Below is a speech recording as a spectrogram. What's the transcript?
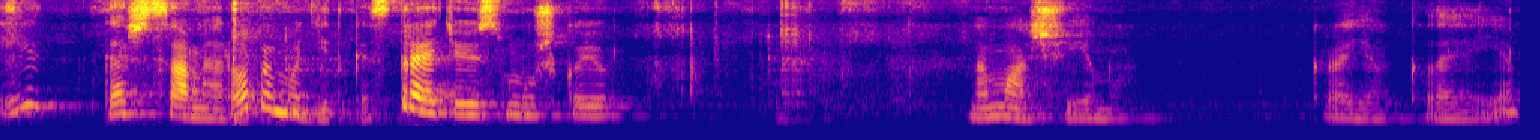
І те ж саме робимо, дітки, з третьою смужкою. Намащуємо края клеєм.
